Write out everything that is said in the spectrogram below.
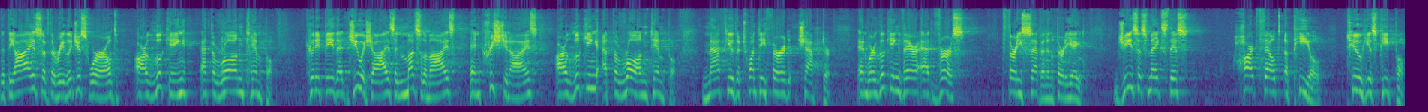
that the eyes of the religious world are looking at the wrong temple? Could it be that Jewish eyes and Muslim eyes and Christian eyes are looking at the wrong temple? Matthew, the 23rd chapter. And we're looking there at verse 37 and 38. Jesus makes this heartfelt appeal to his people.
